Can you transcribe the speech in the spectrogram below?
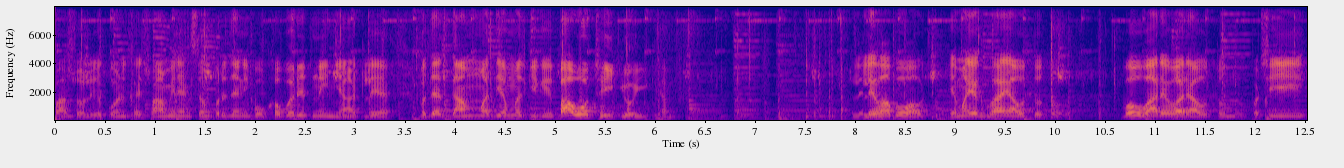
પાસો લઈ કોઈને ખાઈ સ્વામિનારાયણ સંપ્રદાયની બહુ ખબર જ નહીં ત્યાં, એટલે બધા ગામમાંથી એમ જ કે બાવો થઈ ગયો એ કેમ એટલે લેવા બહુ આવતો. એમાં એક ભાઈ આવતો હતો બહુ વારે વારે આવતો હતો. પછી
